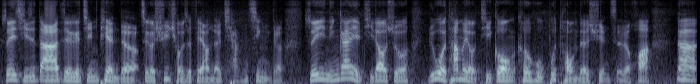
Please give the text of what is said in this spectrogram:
所以其实大家这个晶片的这个需求是非常的强劲的。所以您刚才也提到说，如果他们有提供客户不同的选择的话，那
